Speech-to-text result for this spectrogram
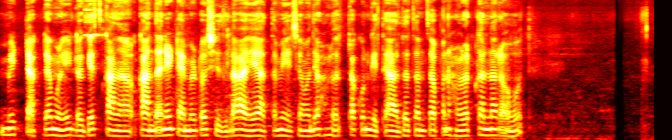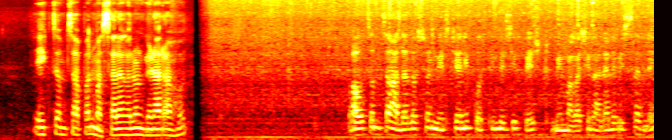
मीठ टाकल्यामुळे लगेच कांदा कांदाने टॅमॅटो शिजला आहे. आता मी ह्याच्यामध्ये हळद टाकून घेते. अर्धा चमचा आपण हळद घालणार आहोत. एक चमचा आपण मसाला घालून घेणार आहोत. पाव चमचा आदा लसूण मिरची आणि कोथिंबीरची पेस्ट मी मगाशी घालायला विसरले.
